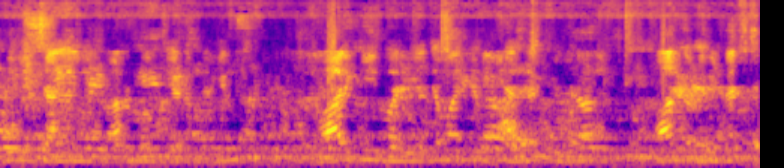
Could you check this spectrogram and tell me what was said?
టీవీ ఛానల్ని ప్రారంభం చేయడం జరిగింది. వారికి వారి యజమాన్యం అందరికీ కూడా ఆల్ ద వెరీ బెస్ట్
